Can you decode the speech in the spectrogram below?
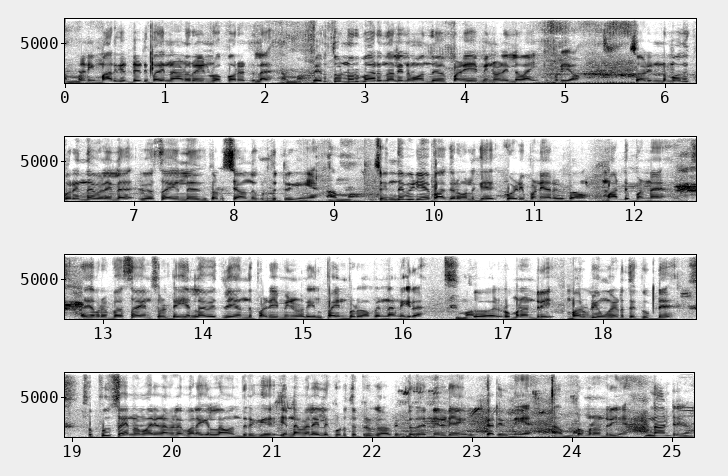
ஆமா. நீங்க மார்க்கெட் ரேட் பார்த்தீங்கன்னா நானூறு ஐநூறுரூவா போகிற இடத்துல. வெறும் தொண்ணூறுபா இருந்தாலே நம்ம வந்து பழைய மீன் வலையில வாங்கிக்க முடியும். ஸோ அப்படின்ற போது குறைந்த விலையில விவசாயிகளுக்கு தொடர்ச்சியாக வந்து கொடுத்துட்டு இருக்கீங்க ஆமா. ஸோ இந்த வீடியோ பார்க்குறவங்களுக்கு கோழி பண்ணையாக இருக்கட்டும் மாட்டு பண்ணை அதுக்கப்புறம் விவசாயம்னு சொல்லிட்டு எல்லா விதத்துலையும் வந்து பழைய மீன் வலைகள் பயன்படும் அப்படின்னு நினைக்கிறேன். ஸோ ரொம்ப நன்றி. மறுபடியும் உங்கள் இடத்துக்கு கூப்பிட்டு ஸோ புதுசாக என்ன மாதிரியான விலை வலைகள்லாம் வந்திருக்கு என்ன விலையில கொடுத்துட்டு இருக்கோம் அப்படின்றத நேரடியாக எங்களுக்கு காட்டியிருந்தீங்க. ரொம்ப நன்றிங்க. நன்றிண்ணா.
